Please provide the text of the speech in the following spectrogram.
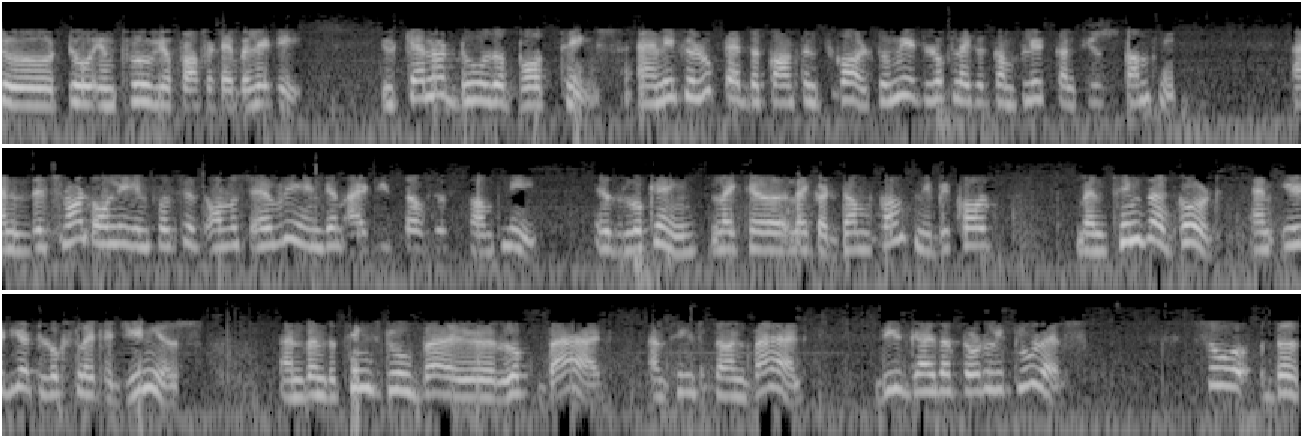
to to improve your profitability? You cannot do the both things. And if you looked at the conference call, to me it looked like a complete confused company. And it's not only Infosys, almost every Indian IT services company is looking like a like a dumb company because when things are good, an idiot looks like a genius, and when the things do bad, look bad and things turn bad, these guys are totally clueless. So the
